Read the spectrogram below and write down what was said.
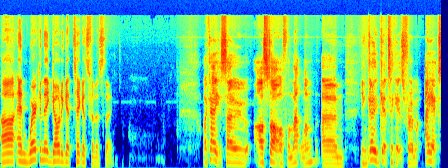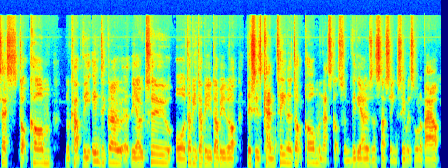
Uh, and where can they go to get tickets for this thing? Okay so i'll start off on that one. Um, you can go get tickets from axs.com look up the Indigo at the O2 or www.thisiscantina.com, and that's got some videos and stuff so you can see what it's all about.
